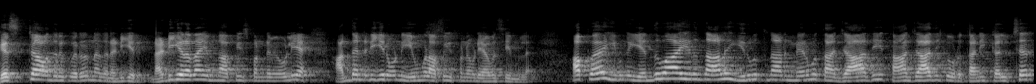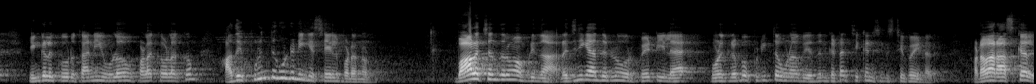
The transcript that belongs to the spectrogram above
கெஸ்ட்டாக வந்திருக்கிறன்னு அந்த நடிகர். நடிகரை தான் இவங்க அப்பீஸ் பண்ணவே ஒழிய அந்த நடிகர் ஒன்று இவங்களை அப்பீஸ் பண்ண வேண்டிய அவசியம் இல்லை. அப்போ இவங்க எதுவாக இருந்தாலும் இருபத்தி நாலு மணி நேரமும் தான் ஜாதி தான் ஜாதிக்கு ஒரு தனி கல்ச்சர் எங்களுக்கு ஒரு தனி உழவு பழக்க வழக்கம் அதை புரிந்து கொண்டு நீங்கள் செயல்படணும். பாலச்சந்திரம் அப்படிதான். ரஜினிகாந்த் ஒரு பேட்டியில் உனக்கு ரொம்ப பிடித்த உணவு எதுன்னு கேட்டால் சிக்கன் சிக்ஸ்டி ஃபைவ்னர் படவா ராஸ்கல்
